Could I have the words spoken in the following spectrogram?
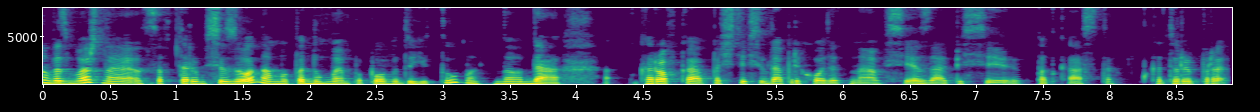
Ну, возможно, со вторым сезоном мы подумаем по поводу YouTube, но да, коровка почти всегда приходит на все записи подкаста, которые, про...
